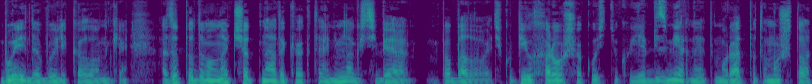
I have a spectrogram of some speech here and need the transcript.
были да были колонки, а тут подумал, ну, что-то надо как-то немного себя побаловать. Купил хорошую акустику, я безмерно этому рад, потому что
